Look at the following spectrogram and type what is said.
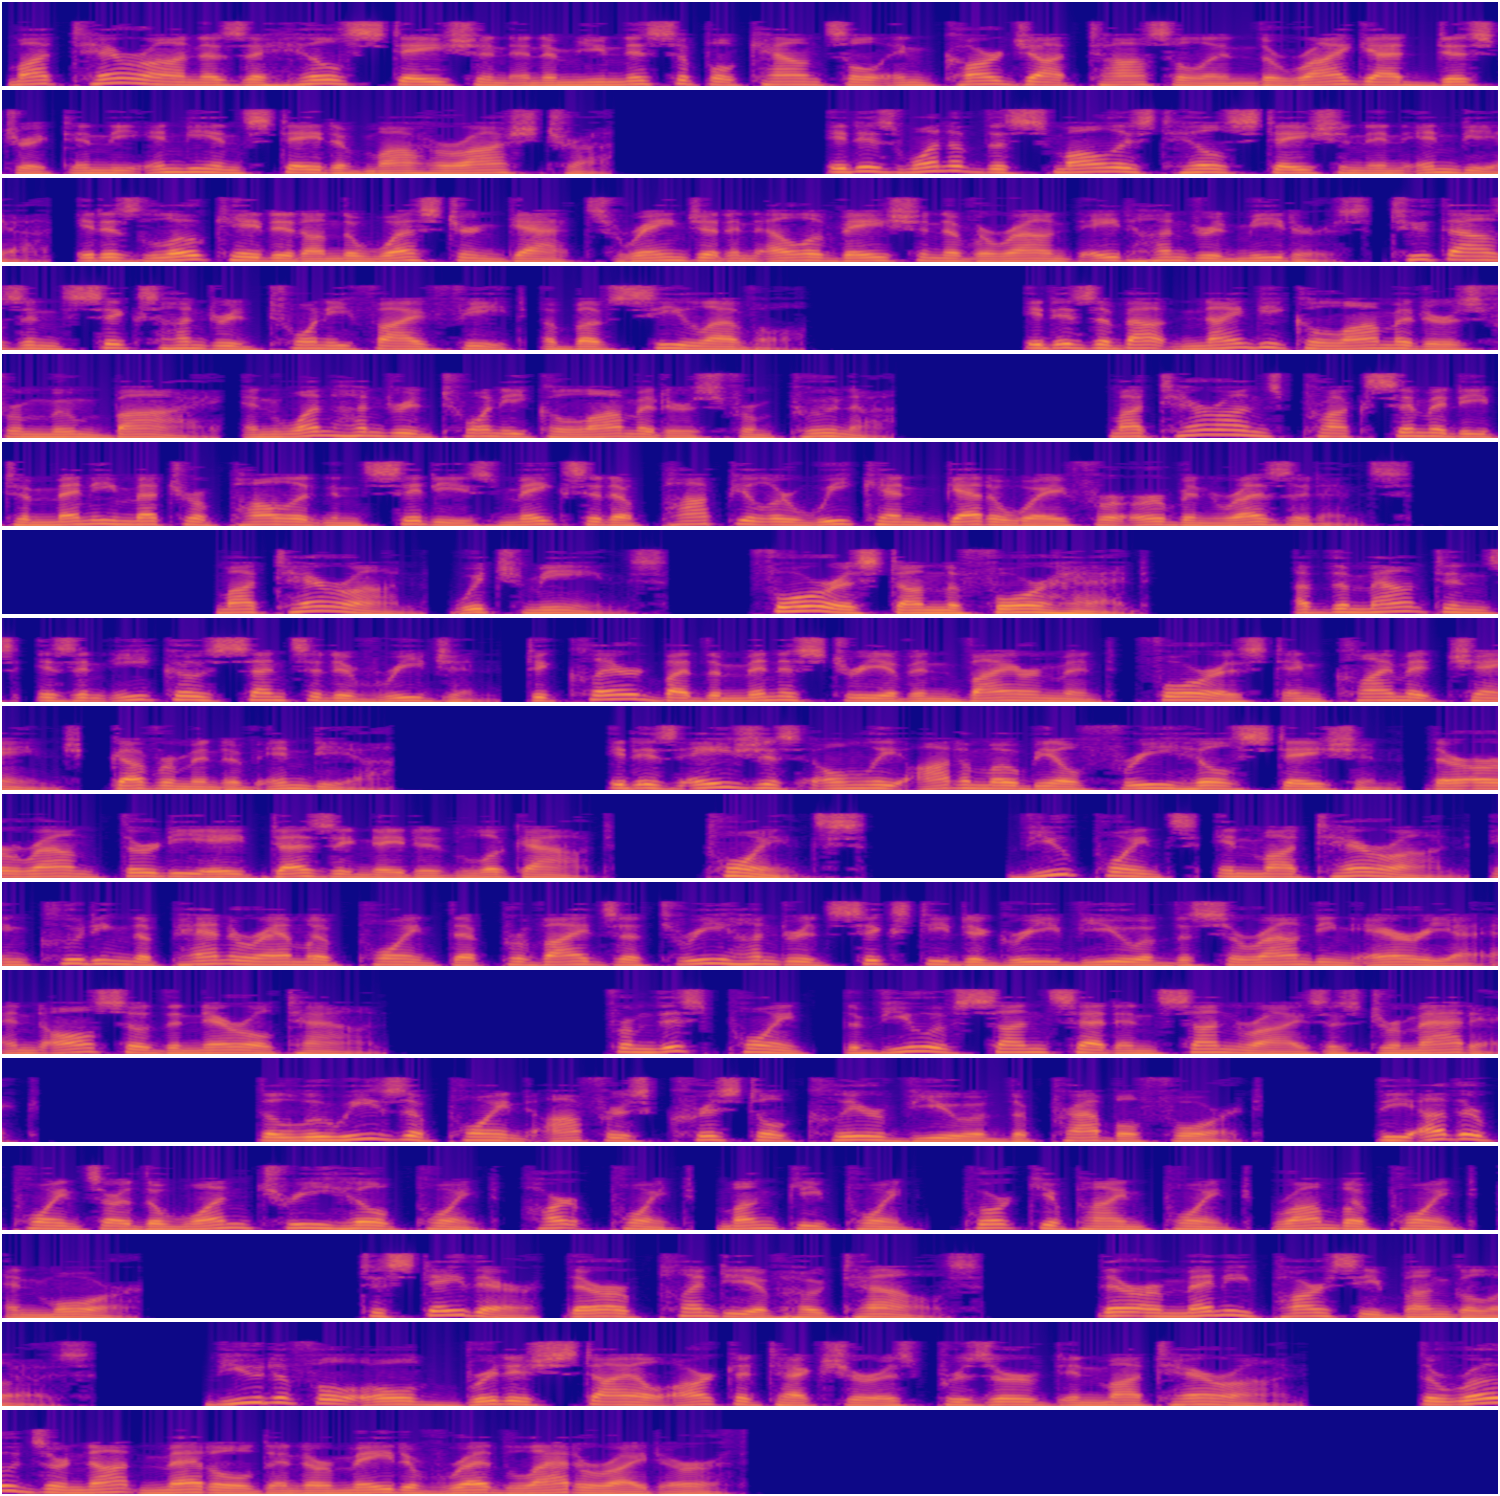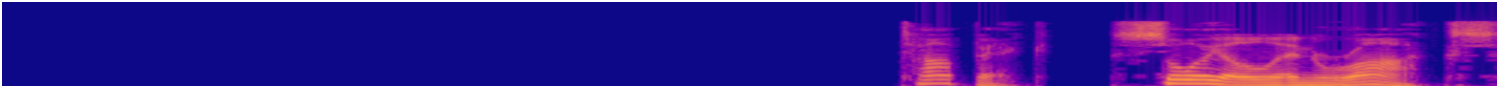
Matheran is a hill station and a municipal council in Karjat Tahsilan the Raigad district in the Indian state of Maharashtra. It is one of the smallest hill station in India. It is located on the Western Ghats range at an elevation of around 800 meters (2625 feet) above sea level. It is about 90 kilometers from Mumbai and 120 kilometers from Pune. Matheran's proximity to many metropolitan cities makes it a popular weekend getaway for urban residents. Matheran, which means, "...forest on the forehead", of the mountains is an eco-sensitive region, declared by the Ministry of Environment, Forest and Climate Change, Government of India. It is Asia's only automobile-free hill station. There are around 38 designated lookout points viewpoints in Matheran, including the panorama point that provides a 360-degree view of the surrounding area and also the Neral town. From this point, the view of sunset and sunrise is dramatic. The Louisa Point offers crystal clear view of the Prabal Fort. The other points are the One Tree Hill Point, Heart Point, Monkey Point, Porcupine Point, Ramba Point, and more. To stay there, there are plenty of hotels. There are many Parsi bungalows. Beautiful old British-style architecture is preserved in Matheran. The roads are not metalled and are made of red laterite earth. Soil and rocks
